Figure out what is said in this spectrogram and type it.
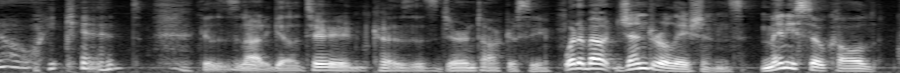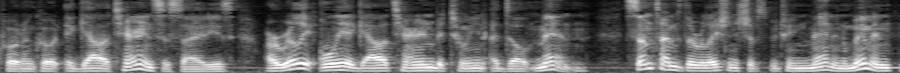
no, we can't, because it's not egalitarian, because it's gerontocracy. What about gender relations? Many so called quote unquote egalitarian societies are really only egalitarian between adult men. Sometimes the relationships between men and women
